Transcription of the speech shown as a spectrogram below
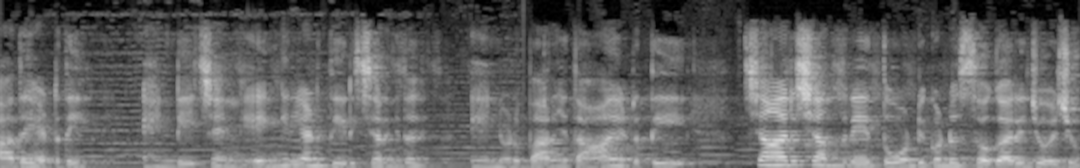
അതെ ഏട്ടത്തി എന്റെ ഈച്ചൻ എങ്ങനെയാണ് തിരിച്ചറിഞ്ഞത്? എന്നോട് പറഞ്ഞത് ആ ഏട്ടത്തി ചാരു ചന്ദനെ തോണ്ടിക്കൊണ്ട് സ്വകാര്യം ചോദിച്ചു.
